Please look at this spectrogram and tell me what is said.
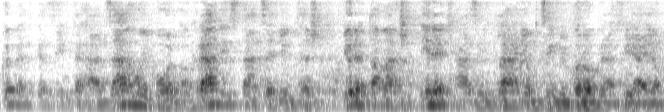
Következzék tehát Záhonyból a Gránisz Tánc Együttes Gyüre Tamás Nyíregyházi Lányok című koreográfiája.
